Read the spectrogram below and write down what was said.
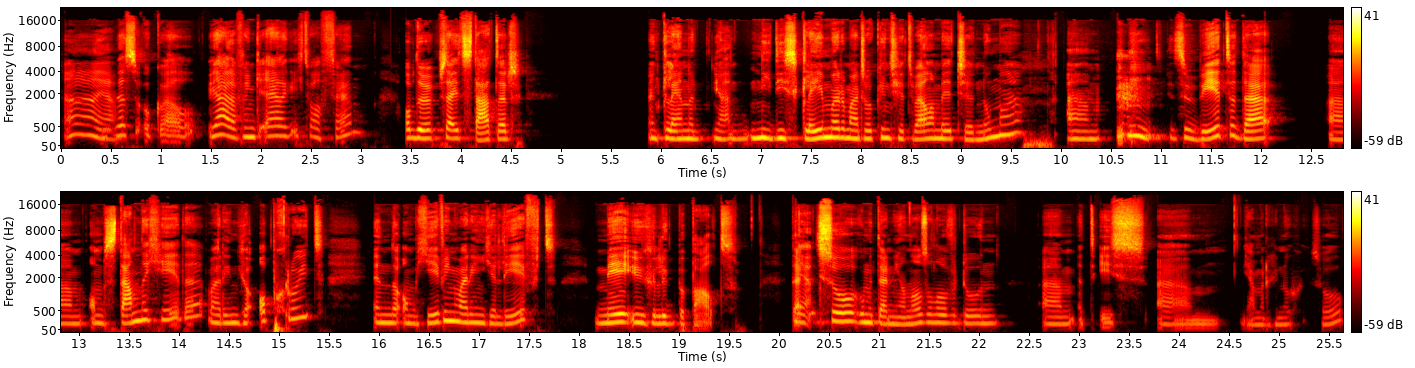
Ah, ja. Dat is ook wel... Ja, dat vind ik eigenlijk echt wel fijn. Op de website staat er een kleine, ja, niet disclaimer, maar zo kun je het wel een beetje noemen. Ehm, ze weten dat ehm, omstandigheden waarin je opgroeit en de omgeving waarin je leeft, mee je geluk bepaalt. Dat Ja. is zo, je moet daar niet onnozel over doen. Ehm, het is jammer genoeg zo.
